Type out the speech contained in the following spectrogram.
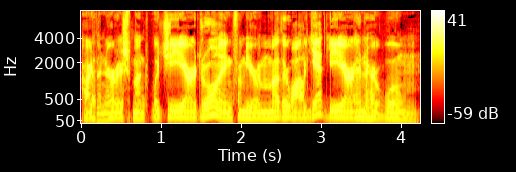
are the nourishment which ye are drawing from your mother while yet ye are in her womb,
